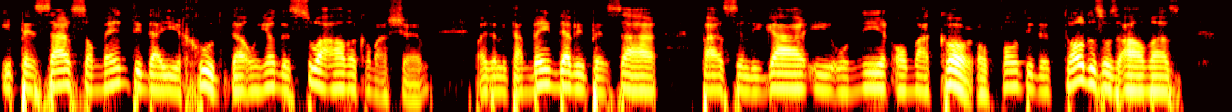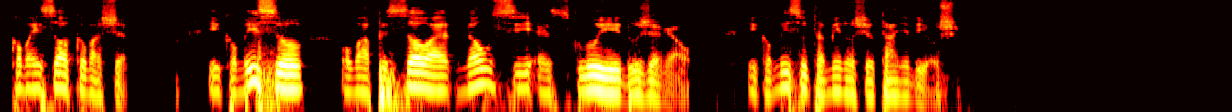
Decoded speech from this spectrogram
e pensar somente da Yehud, da união de sua alma com Hashem, mas ele também deve pensar para se ligar e unir o Makor, a fonte de todas as almas, como Ensof, como Hashem. E com isso, uma pessoa não se exclui do geral. E com isso termina o Shirtanya de hoje.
